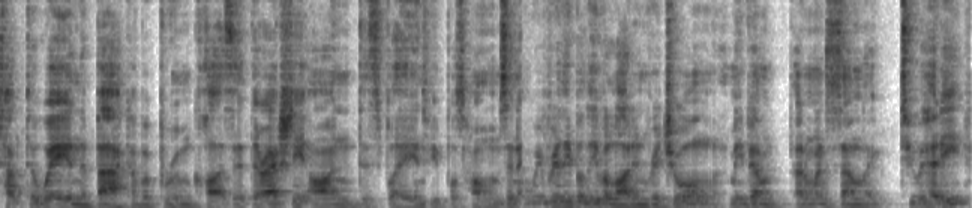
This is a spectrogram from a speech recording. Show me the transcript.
tucked away in the back of a broom closet. They're actually on display in people's homes. And we really believe a lot in ritual. Maybe I'm, I don't want to sound like too heady,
